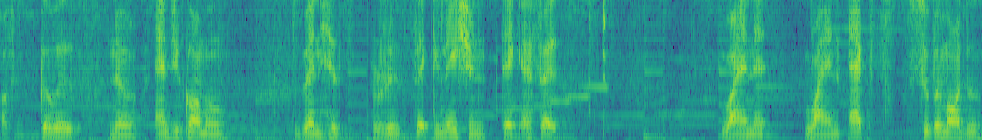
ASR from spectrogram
of Governor Andrew Cuomo when his resignation take effect. why an, why an ex supermodel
